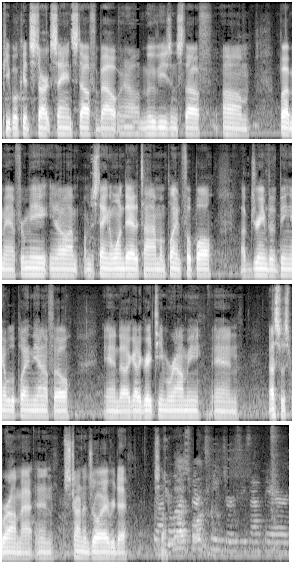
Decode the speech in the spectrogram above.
people could start saying stuff about you know, movies and stuff. Um, but man, for me, you know, I'm, I'm just taking it one day at a time. I'm playing football. I've dreamed of being able to play in the NFL, and uh, I got a great team around me, and that's just where I'm at, and just trying to enjoy every day. So. a lot of 13 jerseys out there,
